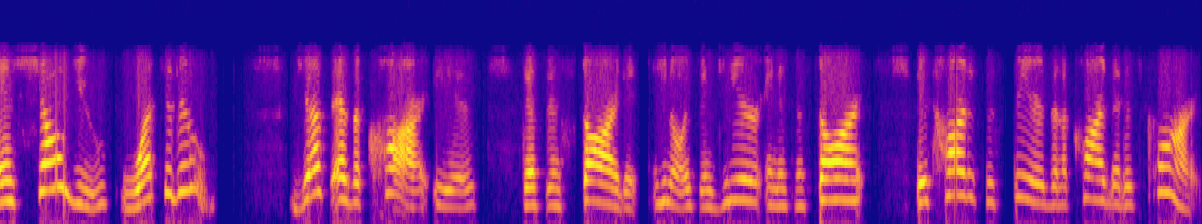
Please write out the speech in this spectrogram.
and show you what to do. Just as a car is that's in started, you know, it's in gear and it's in start, it's harder to steer than a car that is parked.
